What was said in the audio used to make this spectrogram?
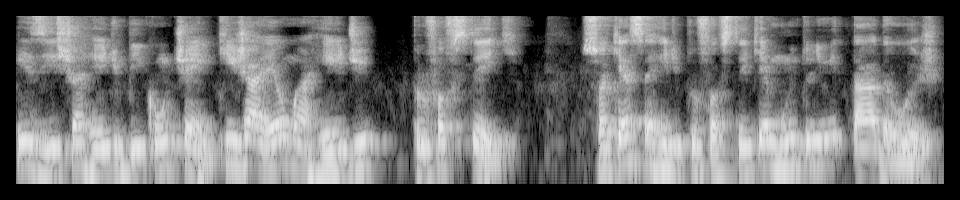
existe a rede Beacon Chain, que já é uma rede Proof of Stake. Só que essa rede Proof of Stake é muito limitada hoje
